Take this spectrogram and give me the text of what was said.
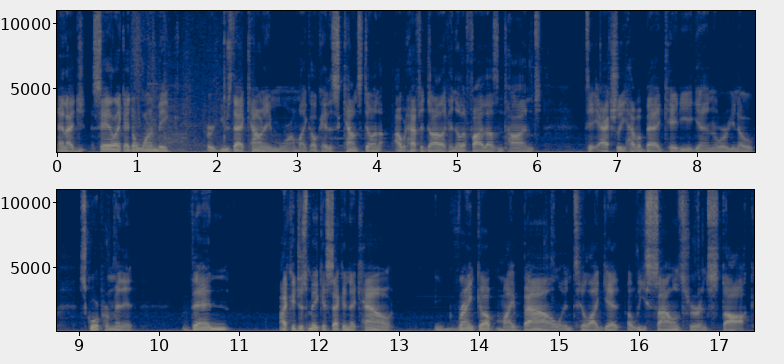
and I say like I don't want to make or use that account anymore. I'm like, okay, this account's done. I would have to die like another 5,000 times to actually have a bad KD again or, you know, score per minute, then I could just make a second account, rank up my BAL until I get at least Silencer and Stock,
